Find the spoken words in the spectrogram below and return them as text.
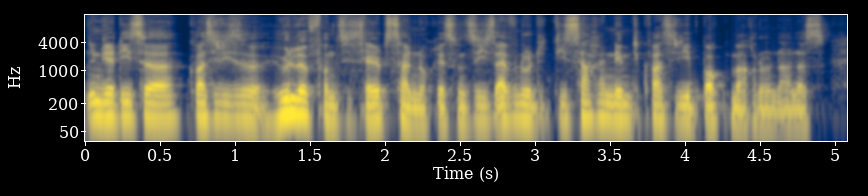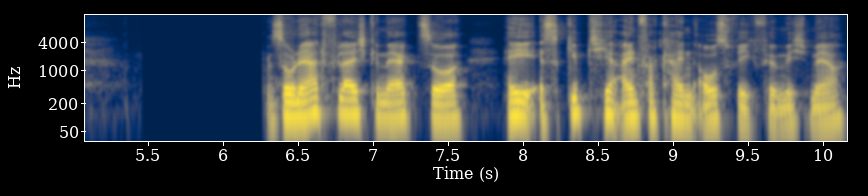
und ja diese, quasi diese Hülle von sich selbst halt noch ist und sich einfach nur die, die Sachen nimmt, quasi die Bock machen und alles. So, und er hat vielleicht gemerkt, so, hey, es gibt hier einfach keinen Ausweg für mich mehr.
